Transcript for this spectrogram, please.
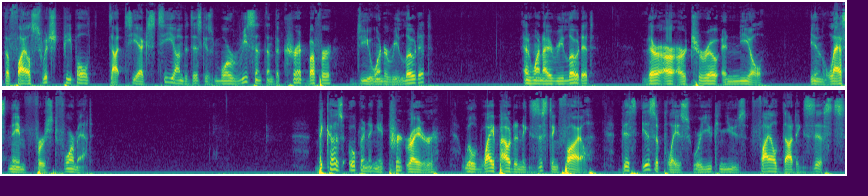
the file switched people .txt on the disk is more recent than the current buffer. Do you want to reload it? And when I reload it, there are Arturo and Neil in last name first format. Because opening a print writer will wipe out an existing file, this is a place where you can use file.exists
